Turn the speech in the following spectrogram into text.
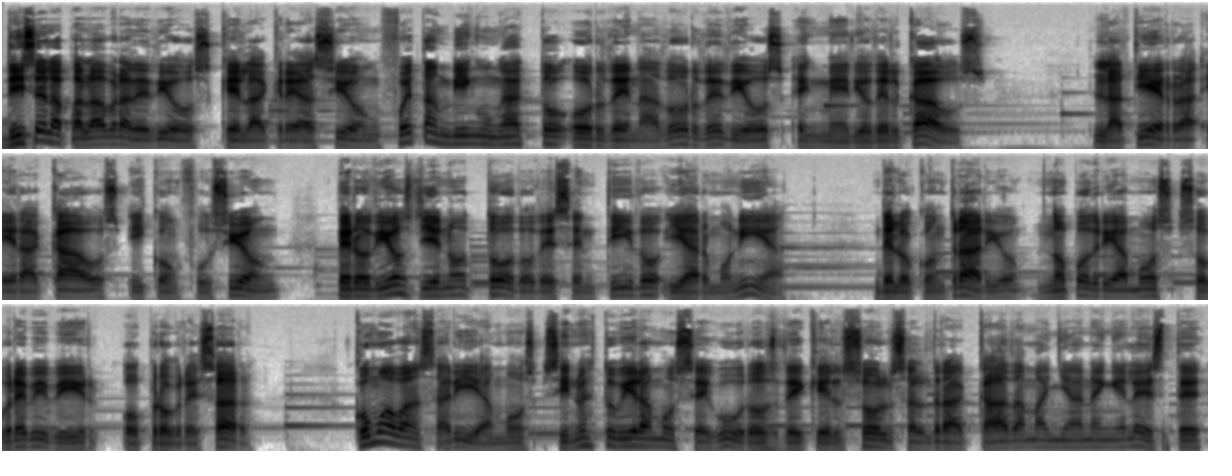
Dice la palabra de Dios que la creación fue también un acto ordenador de Dios en medio del caos. La tierra era caos y confusión, pero Dios llenó todo de sentido y armonía. De lo contrario, no podríamos sobrevivir o progresar. ¿Cómo avanzaríamos si no estuviéramos seguros de que el sol saldrá cada mañana en el este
